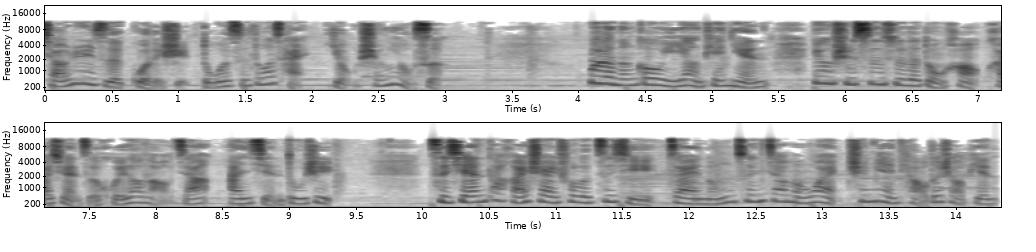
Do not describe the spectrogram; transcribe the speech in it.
小日子过得是多姿多彩、有声有色。为了能够颐养天年，六十四岁的董浩还选择回到老家安闲度日。此前，他还晒出了自己在农村家门外吃面条的照片，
